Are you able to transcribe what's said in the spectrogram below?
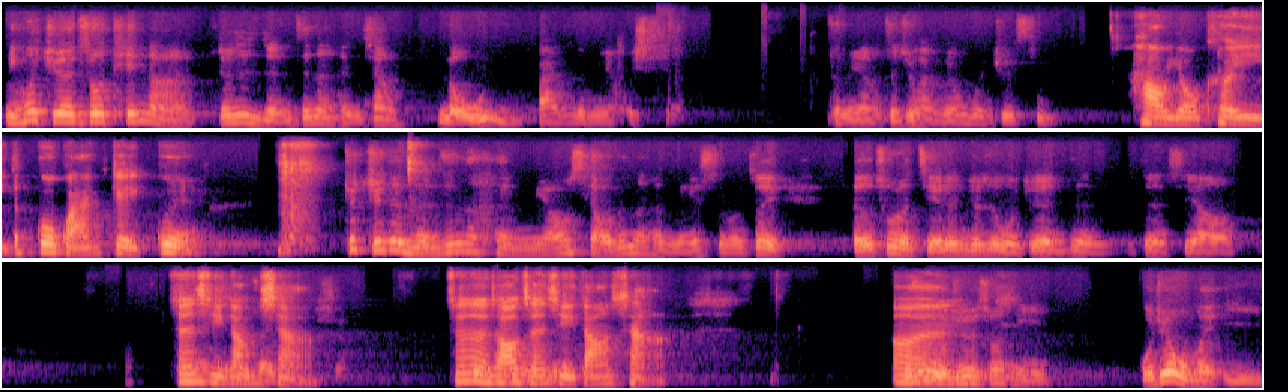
你会觉得说，天哪，就是人真的很像蝼蚁般的渺小。怎么样？这句话有没有文学素养？好，有可以过关，给过。就觉得人真的很渺小，真的很没什么，所以得出的结论就是，我觉得真的真的是要珍惜当下。真的是要珍惜当下。可是我觉得嗯，说你，我觉得我们以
